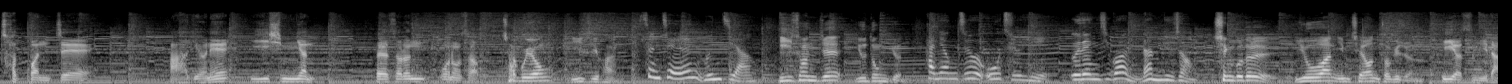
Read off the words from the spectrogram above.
첫 번째 악연의 20년 해설은 원호섭 차구용 이지환 손채은 문지영, 이선재, 유동균. 한영주 오주희, 은행 직원 남유정. 친구들 유호한 임채원 조규준 이었습니다.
